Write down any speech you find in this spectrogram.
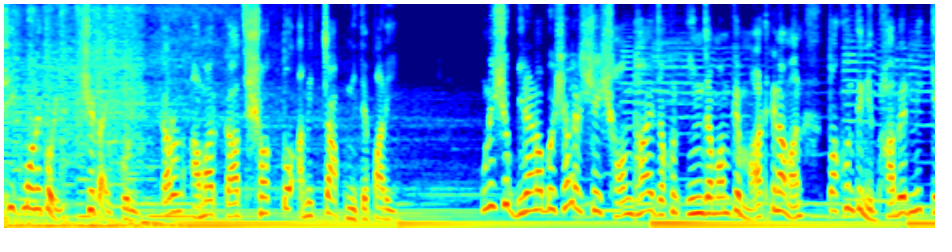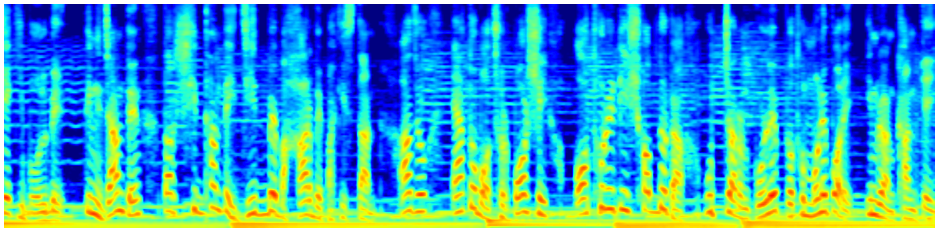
ঠিক মনে করি, সেটাই করি, কারণ আমার কাজ শক্ত, আমি চাপ নিতে পারি। উনিশশো বিরানব্বই সালের সেই সন্ধ্যায় যখন ইনজামামকে মাঠে নামান, তখন তিনি ভাবেননি কে কি বলবে। তিনি জানতেন তার সিদ্ধান্তেই জিতবে বা হারবে পাকিস্তান। আজও এত বছর পর সেই অথরিটি শব্দটা উচ্চারণ করলে প্রথম মনে পড়ে ইমরান খানকেই।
